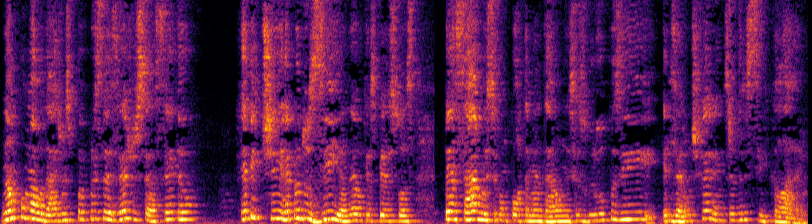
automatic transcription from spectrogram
não por maldade, mas por, por esse desejo de ser aceita, eu repetia, reproduzia né, o que as pessoas pensavam e se comportamentavam nesses grupos e eles eram diferentes entre si, claro.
